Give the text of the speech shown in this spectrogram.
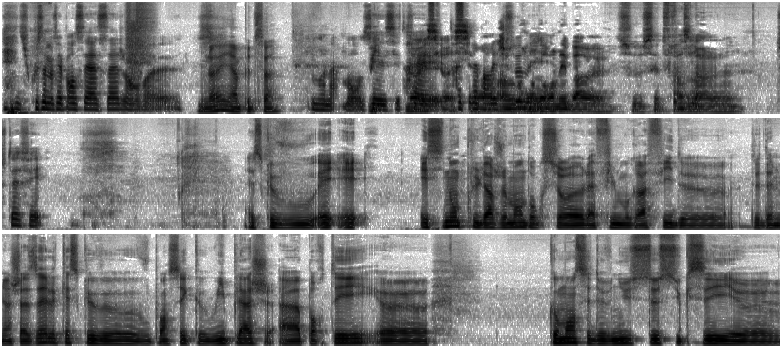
Et du coup, ça m'a fait penser à ça, genre. Ouais, il y a un peu de ça. Voilà, bon, c'est très, très tiré par les cheveux. C'est un grand débat, cette phrase-là. Tout à fait. Est-ce que vous et, et, sinon plus largement donc sur euh, la filmographie de, de Damien Chazelle, qu'est-ce que vous pensez que Whiplash a apporté euh, Comment c'est devenu ce succès euh,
